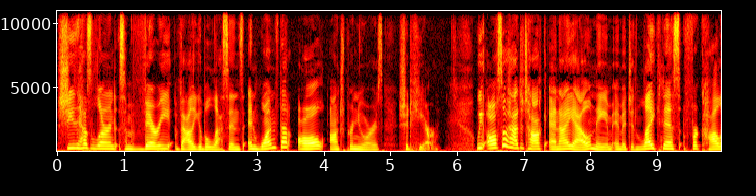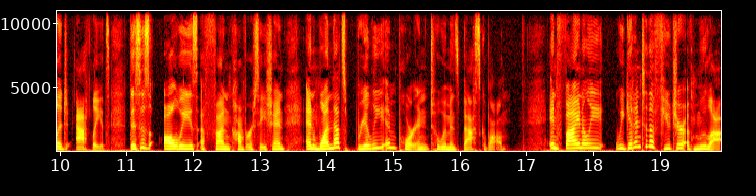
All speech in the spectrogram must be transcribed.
She has learned some very valuable lessons and ones that all entrepreneurs should hear. We also had to talk NIL, name, image, and likeness for college athletes. This is always a fun conversation and one that's really important to women's basketball. And finally, we get into the future of Moolah.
